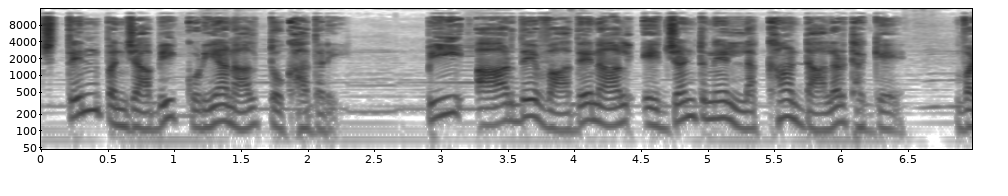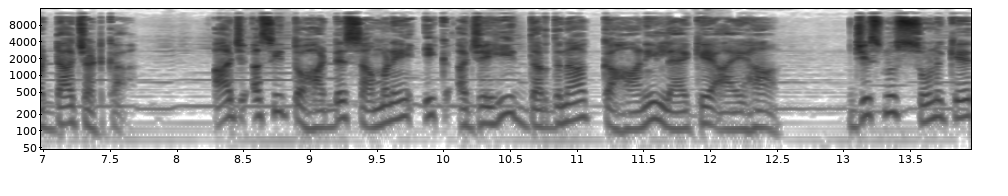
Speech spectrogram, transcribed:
'ਚ ਤਿੰਨ ਪੰਜਾਬੀ ਕੁੜੀਆਂ ਨਾਲ ਧੋਖਾਧੜੀ। ਪੀਆਰ ਦੇ ਵਾਅਦੇ ਨਾਲ ਏਜੰਟ ਨੇ ਲੱਖਾਂ ਡਾਲਰ ਠੱਗੇ, ਵੱਡਾ ਝਟਕਾ। ਅੱਜ ਅਸੀਂ ਤੁਹਾਡੇ ਸਾਹਮਣੇ ਇੱਕ ਅਜਿਹੀ ਦਰਦਨਾਕ ਕਹਾਣੀ ਲੈ ਕੇ ਆਏ ਹਾਂ, ਜਿਸ ਨੂੰ ਸੁਣ ਕੇ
